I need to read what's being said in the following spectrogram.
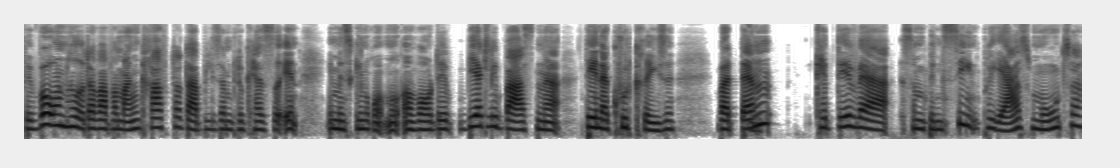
bevågenhed der var, hvor mange kræfter, der ligesom blev kastet ind i maskinrummet, og hvor det virkelig var sådan her, det er en akut krise. Hvordan mm. kan det være som benzin på jeres motor,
